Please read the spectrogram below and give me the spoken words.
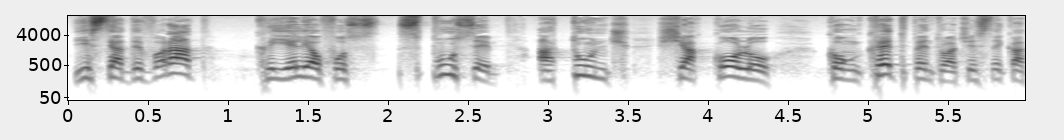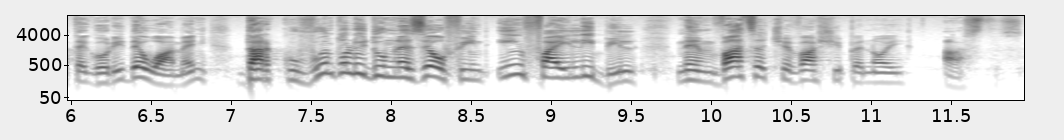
este adevărat că ele au fost spuse atunci și acolo concret pentru aceste categorii de oameni, dar cuvântul lui Dumnezeu fiind infailibil, ne învață ceva și pe noi astăzi.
